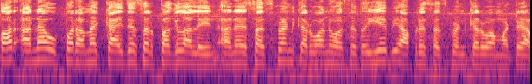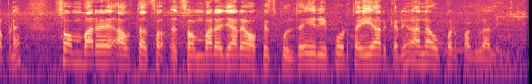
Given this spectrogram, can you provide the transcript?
ઓર આના ઉપર અમે કાયદેસર પગલાં લઈને અને સસ્પેન્ડ કરવાનું હશે તો એ બી આપણે સસ્પેન્ડ કરવા માટે આપણે સોમવારે આવતા સોમવારે જ્યારે ઓફિસ ખુલશે એ રિપોર્ટ તૈયાર કરીને આના ઉપર પગલાં લઈએ.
